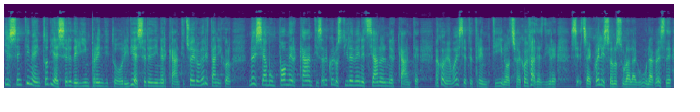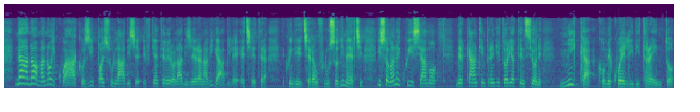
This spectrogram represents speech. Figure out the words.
il sentimento di essere degli imprenditori, di essere dei mercanti. Cioè i roveretani dicono, noi siamo un po' mercanti, sapete quello stile veneziano del mercante, ma come voi siete trentino, cioè come fate a dire, cioè quelli sono sulla laguna, queste... no, no, ma noi qua così, poi sull'Adice, effettivamente è vero, l'Adice era navigabile, eccetera, e quindi c'era un flusso di merci, insomma noi qui siamo mercanti, imprenditori, attenzione, mica come quelli di Trento,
